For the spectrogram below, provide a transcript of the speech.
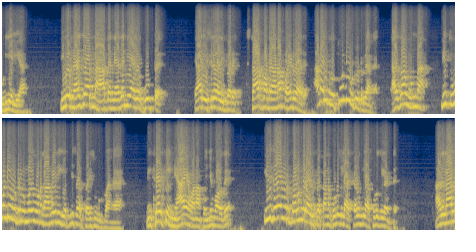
முடியலையா? இவர் நினைச்சாருன்னா அதை நெதனியாக கூப்பிட்டு யார் இஸ்ரேல் அதிபர் ஸ்டார்ட் பண்றாங்கன்னா பண்ணிடுவாரு ஆனா இவங்க தூண்டி விட்டுட்டு இருக்காங்க அதுதான் உண்மை. நீ தூண்டி விட்டுருக்கும் போது உனக்கு அமைதிக்கு எப்படி சார் பரிசு கொடுப்பாங்க? நீ கேட்க நியாயம் வேணாம் கொஞ்சமாவது. இதுக்காக இவர் புலம்புறாரு இப்ப தன்னை கொடுக்கல கொடுக்கல கொடுக்கலன்ட்டு. அதனால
